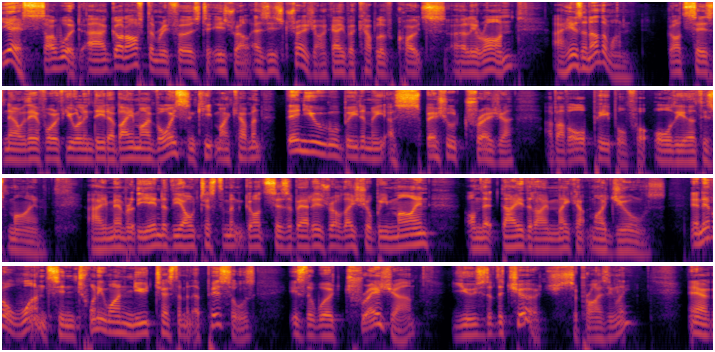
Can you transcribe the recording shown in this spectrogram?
Yes, I would. Uh, God often refers to Israel as his treasure. I gave a couple of quotes earlier on. Uh, here's another one. God says, Now therefore, if you will indeed obey my voice and keep my covenant, then you will be to me a special treasure above all people, for all the earth is mine. Uh, remember at the end of the Old Testament, God says about Israel, They shall be mine on that day that I make up my jewels. Now, never once in 21 New Testament epistles is the word treasure used of the church, surprisingly. Now,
